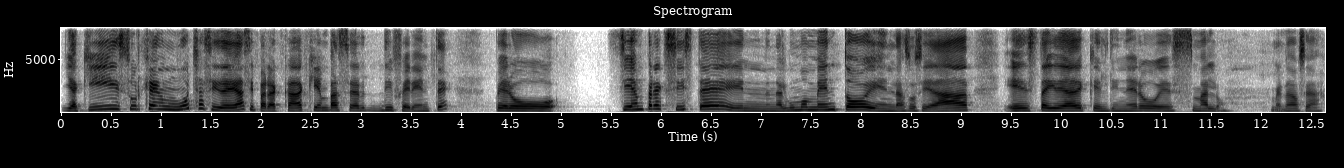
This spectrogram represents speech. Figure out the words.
Y aquí surgen muchas ideas y para cada quien va a ser diferente, pero siempre existe en, algún momento en la sociedad esta idea de que el dinero es malo, ¿verdad? O sea,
